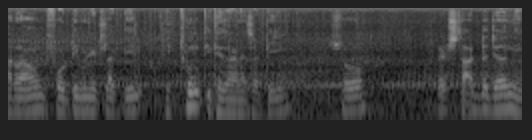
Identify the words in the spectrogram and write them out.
अराउंड फोर्टी मिनिट्स लागतील इथून तिथे जाण्यासाठी. So let start the journey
